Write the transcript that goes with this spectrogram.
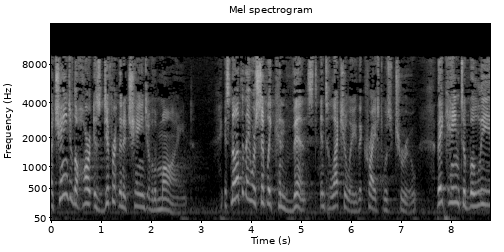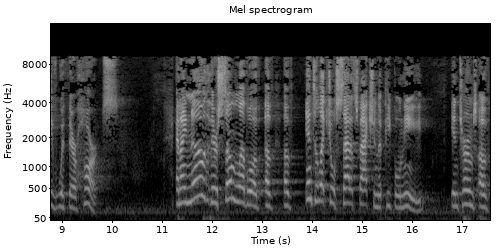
A change of the heart is different than a change of the mind. It's not that they were simply convinced intellectually that Christ was true. They came to believe with their hearts. And I know that there's some level of, of, of intellectual satisfaction that people need in terms of,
